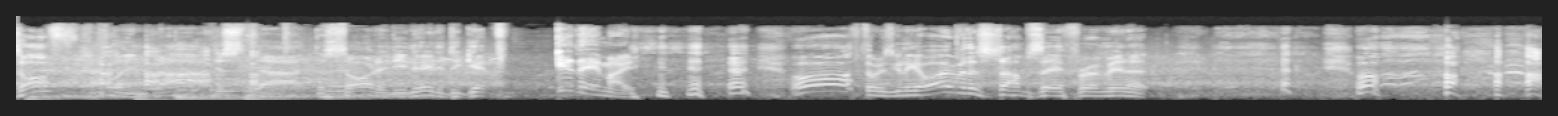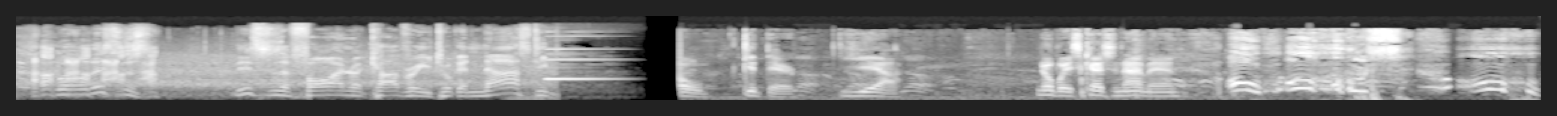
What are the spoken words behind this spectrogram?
he's off. Alan Dar just uh, decided he needed to get. Get there, mate. oh, I thought he was going to go over the stumps there for a minute. well, this is this is a fine recovery. He took a nasty. Oh, get there. Yeah. Nobody's catching that, man. Oh, oh, sh- oh.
